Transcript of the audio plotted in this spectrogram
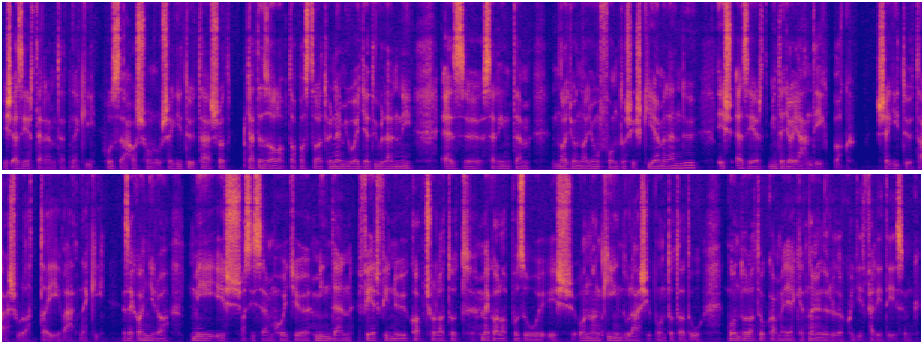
és ezért teremtett neki hozzá hasonló segítőtársat. Tehát ez az alaptapasztalat, hogy nem jó egyedül lenni, ez szerintem nagyon-nagyon fontos és kiemelendő, és ezért, mint egy ajándékpak, segítőtársulatta évát neki. Ezek annyira mély, és azt hiszem, hogy minden férfi-nő kapcsolatot megalapozó és onnan kiindulási pontot adó gondolatok, amelyeket nagyon örülök, hogy itt felidézünk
